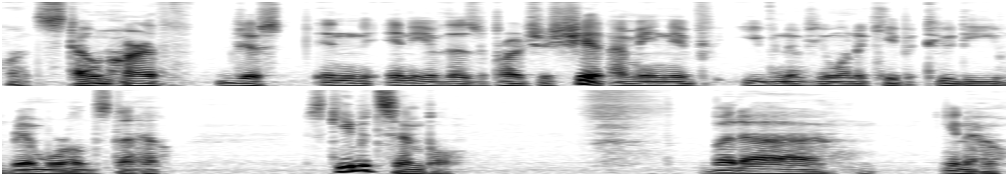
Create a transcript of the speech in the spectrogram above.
what, Stonehearth, just in any of those approaches. Shit, I mean, if even if you want to keep it 2D RimWorld style, just keep it simple. But uh, you know,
